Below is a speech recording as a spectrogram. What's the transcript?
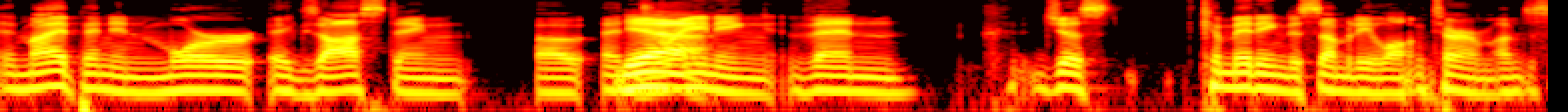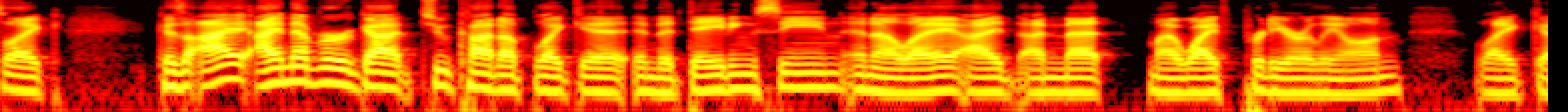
in my opinion, more exhausting uh, and Yeah. draining than just committing to somebody long term. I'm just like, because I I never got too caught up like in the dating scene in LA. I I met my wife pretty early on, like uh,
